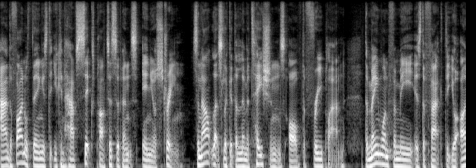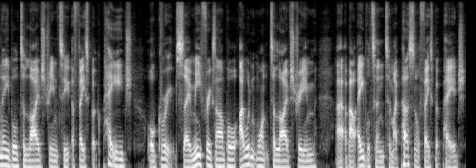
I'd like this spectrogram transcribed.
And the final thing is that you can have six participants in your stream. So now let's look at the limitations of the free plan. The main one for me is the fact that you're unable to live stream to a Facebook page or groups. So, me, for example, I wouldn't want to live stream uh, about Ableton to my personal Facebook page.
